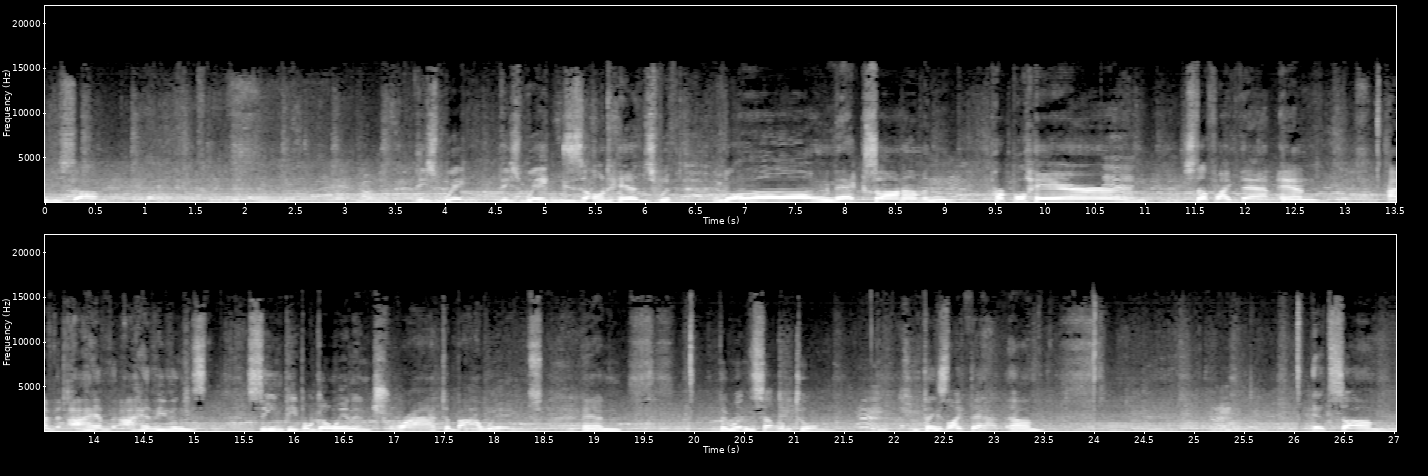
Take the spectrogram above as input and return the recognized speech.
these um, these wig these wigs on heads with long necks on them and purple hair Yeah. and stuff like that. And I've I have I have even seen people go in and try to buy wigs and they wouldn't sell them to them and things like that. Um, it's um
